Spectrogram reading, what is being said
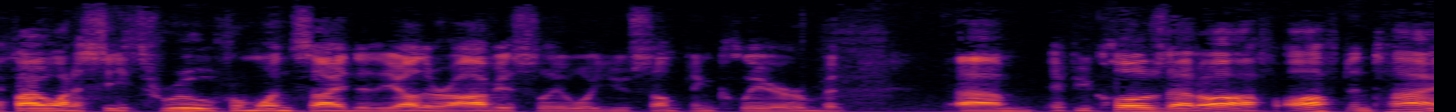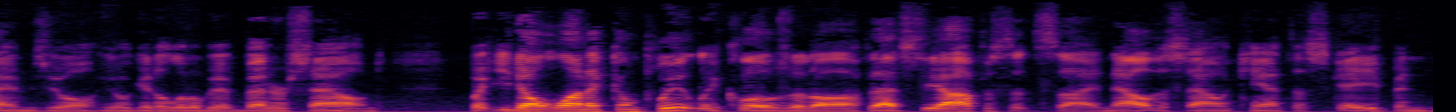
if I want to see through from one side to the other, obviously we'll use something clear. But um, if you close that off, oftentimes you'll you'll get a little bit better sound. But you don't want to completely close it off. That's the opposite side. Now the sound can't escape, and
